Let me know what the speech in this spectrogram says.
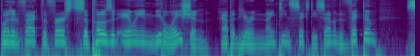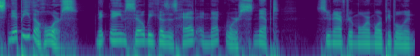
But in fact, the first supposed alien mutilation happened here in 1967. The victim, Snippy the horse, nicknamed so because his head and neck were snipped. Soon after, more and more people in,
